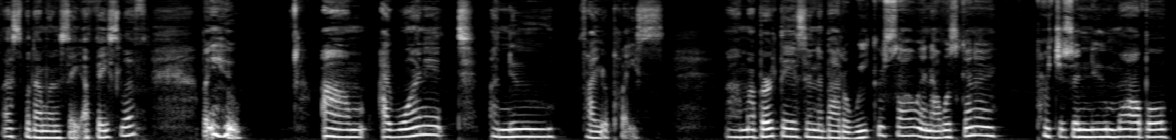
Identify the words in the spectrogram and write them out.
That's what I'm going to say, a facelift. But anywho, um, I wanted a new fireplace. Uh, my birthday is in about a week or so, and I was going to purchase a new marble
